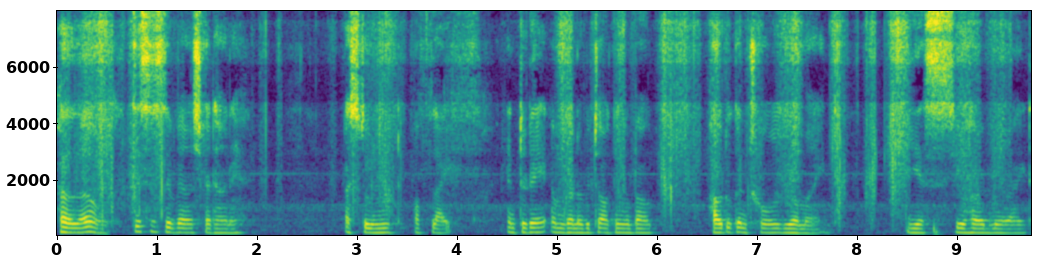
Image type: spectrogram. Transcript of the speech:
Hello, this is Divyansh Kadhane, a student of life, and today I'm going to be talking about how to control your mind. Yes, you heard me right.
